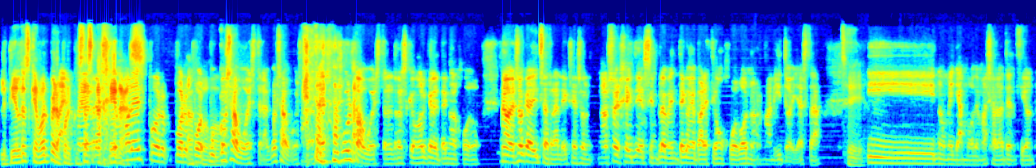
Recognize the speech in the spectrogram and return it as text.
Le tiene el resquemor, pero por cosas ajenas. es por, por, por cosa vuestra, cosa vuestra. Es culpa vuestra el resquemor que le tengo al juego. No, eso que ha dicho Ralex, eso. No soy hater, simplemente que me pareció un juego normalito y ya está. Sí. Y no me llamó demasiado la atención.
